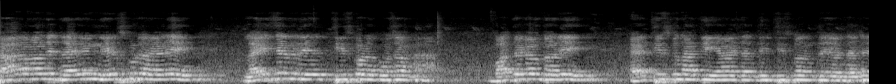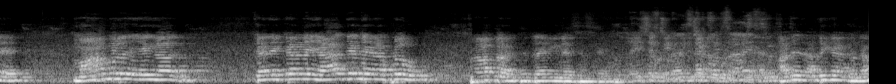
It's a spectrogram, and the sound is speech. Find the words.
చాలామంది డ్రైవింగ్ నేర్చుకుంటారు కానీ లైసెన్స్ లే- తీసుకోవడం కోసం బద్దకంతో తీసుకున్న ఏమైతుంది తీసుకున్నంత ఏమైందంటే మామూలు ఏం కాదు. కానీ ఎక్కడైనా యాక్సిడెంట్ అయినప్పుడు ప్రాబ్లం అవుతుంది డ్రైవింగ్ లైసెన్స్ అదే అది కాకుండా.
